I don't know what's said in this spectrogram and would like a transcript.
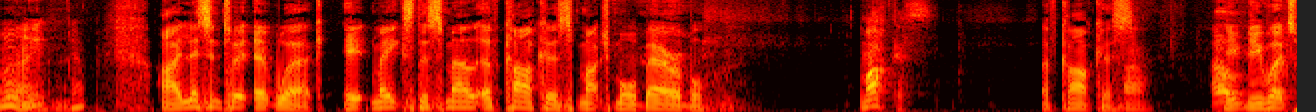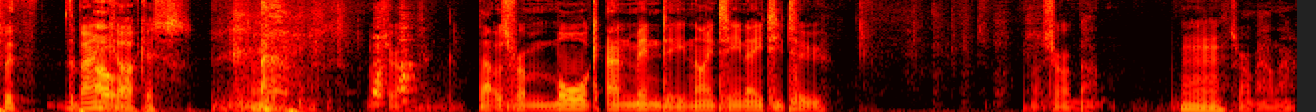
all right. Hmm. Yep. I listen to it at work. It makes the smell of carcass much more bearable. Marcus. Of carcass. Oh. He, he works with the band Oh. Carcass. Not sure. That was from Mork and Mindy, 1982. Not sure about. Hmm. Sorry about that.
